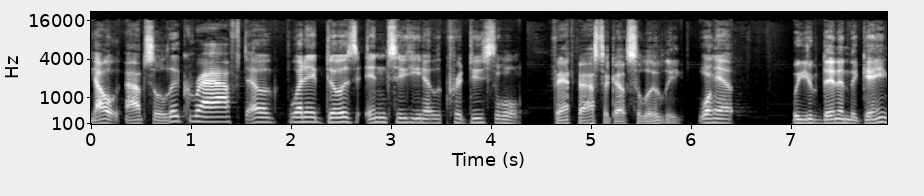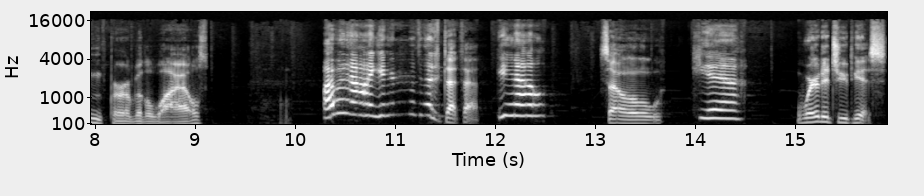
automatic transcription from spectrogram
No, absolutely. the graft of what it goes into. You know, producing. Fantastic, absolutely. Well, know, Well, you've been in the game for a little while. I mean, I you know, that, you know, So, yeah. where did you get?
